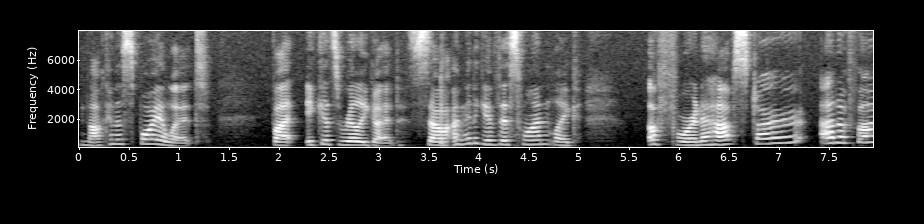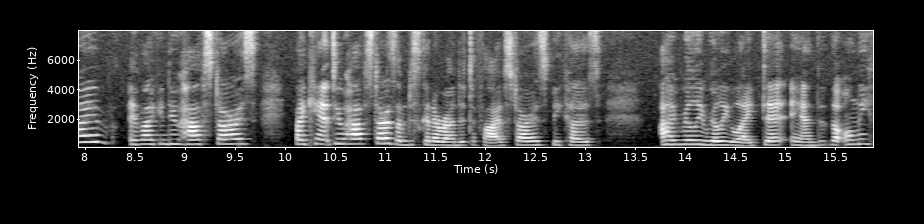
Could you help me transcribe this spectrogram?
not going to spoil it. But it gets really good. So I'm going to give this one like a four and a half star out of five if I can do half stars. If I can't do half stars, I'm just going to round it to five stars because I really, really liked it. And the only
